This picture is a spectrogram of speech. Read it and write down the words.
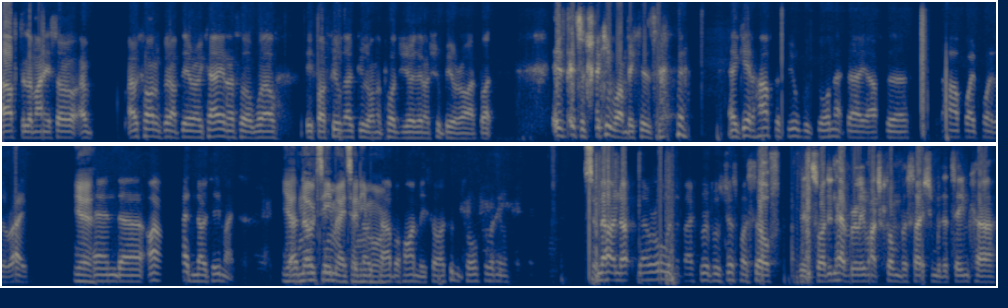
after Le Mans. So I, I kind of got up there okay, and I thought, well, if I feel that good on the Poggio, then I should be all right. But it, it's a tricky one because again, half the field was gone that day after the halfway point of the race, Yeah, and uh, I had no teammates. Yeah, had I no teammates anymore. No car behind me, so I couldn't talk to anyone. So- no, no, they were all in the back group. It was just myself, so I didn't have really much conversation with the team car,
